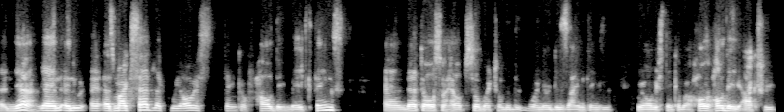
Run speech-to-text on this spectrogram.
And yeah yeah and, and as mark said like we always think of how they make things and that also helps so much on the when they're designing things we always think about how, how they actually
